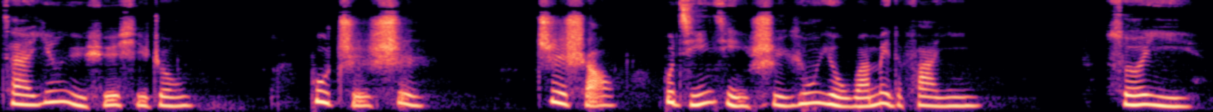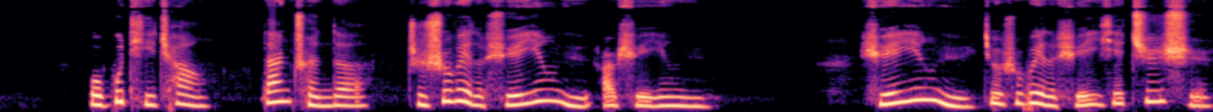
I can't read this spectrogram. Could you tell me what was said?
在英语学习中，不只是，至少不仅仅是拥有完美的发音。所以，我不提倡单纯的只是为了学英语而学英语。学英语就是为了学一些知识，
